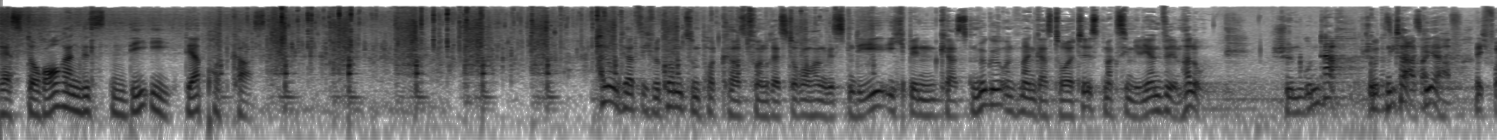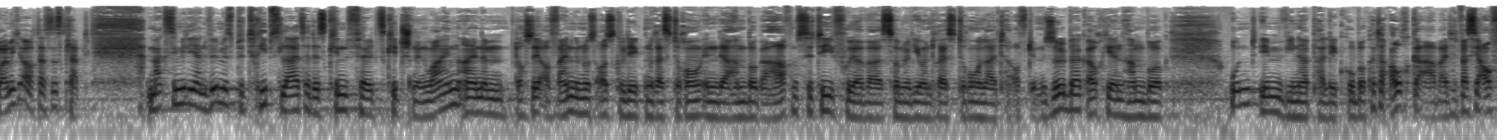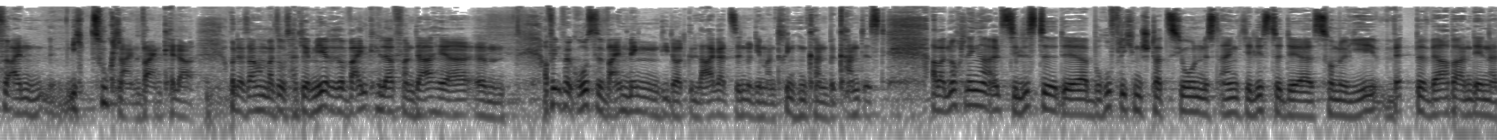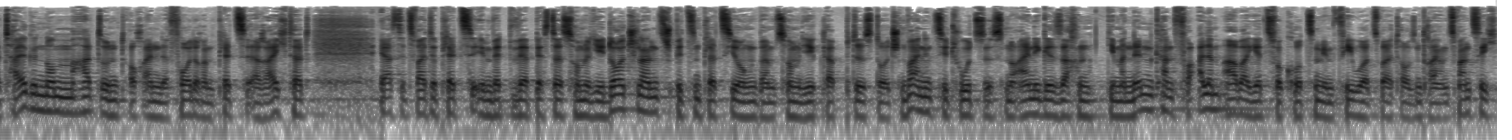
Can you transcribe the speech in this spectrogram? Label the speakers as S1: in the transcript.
S1: Restaurantranglisten.de, der Podcast. Hallo und herzlich willkommen zum Podcast von Restaurantranglisten.de. Ich bin Kersten Mügge und mein Gast heute ist Maximilian Wilm. Hallo.
S2: Schönen guten Tag. Schön,
S1: guten Tag. ja, darf. ich freue mich auch, dass es klappt. Maximilian Wilm ist Betriebsleiter des Kinfelds Kitchen and Wine, einem doch sehr auf Weingenuss ausgelegten Restaurant in der Hamburger Hafen City. Früher war er Sommelier und Restaurantleiter auf dem Sülberg, auch hier in Hamburg. Und im Wiener Palais Coburg hat er auch gearbeitet, was ja auch für einen nicht zu kleinen Weinkeller, oder sagen wir mal so, es hat ja mehrere Weinkeller, von daher ähm, auf jeden Fall große Weinmengen, die dort gelagert sind und die man trinken kann, bekannt ist. Aber noch länger als die Liste der beruflichen Stationen ist eigentlich die Liste Liste der Sommelier-Wettbewerbe, an denen er teilgenommen hat und auch einen der vorderen Plätze erreicht hat. Erste, zweite Plätze im Wettbewerb Bester Sommelier Deutschlands, Spitzenplatzierungen beim Sommelier Club des Deutschen Weininstituts. Es sind nur einige Sachen, die man nennen kann. Vor allem aber jetzt vor kurzem im Februar 2023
